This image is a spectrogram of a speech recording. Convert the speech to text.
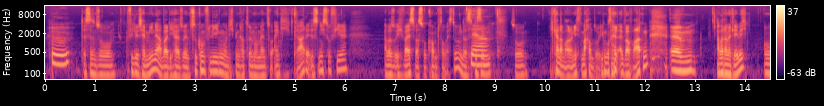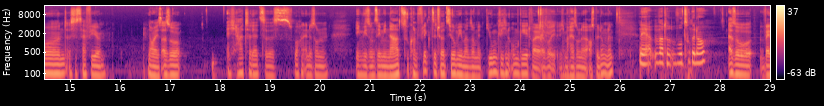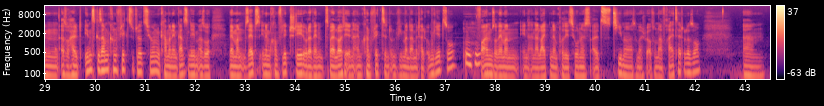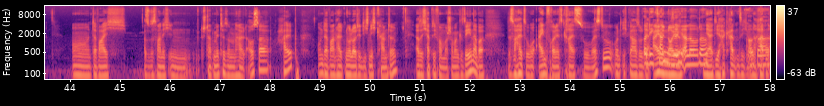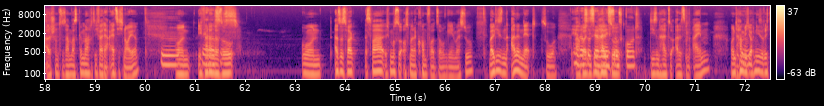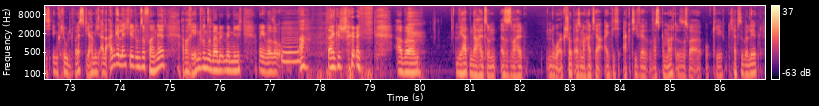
Das sind so viele Termine, aber die halt so in Zukunft liegen und ich bin gerade so im Moment so, eigentlich gerade ist nicht so viel, aber so ich weiß, was so kommt, so weißt du? Und das ist ein Ja. bisschen so, ich kann aber auch noch nichts machen, so ich muss halt einfach warten. Ähm, aber damit lebe ich und es ist sehr viel Neues. Also ich hatte letztes Wochenende so ein irgendwie so ein Seminar zu Konfliktsituationen, wie man so mit Jugendlichen umgeht, weil also ich mache ja so eine Ausbildung, ne? Nee, warte, wozu genau? Also wenn also halt insgesamt Konfliktsituationen kann man im ganzen Leben, also wenn man selbst in einem Konflikt steht oder wenn zwei Leute in einem Konflikt sind und wie man damit halt umgeht, so. Vor allem so, wenn man in einer leitenden Position ist als Teamer, zum Beispiel auf so einer Freizeit oder so. Ähm, und da war ich, also das war nicht in Stadtmitte, sondern halt außerhalb. Und da waren halt nur Leute, die ich nicht kannte. Also ich habe sie vorher schon mal gesehen, aber das war halt so ein Freundeskreis, so, weißt du? Und ich war so der die eine kannten neue. sich alle, oder? Ja, die kannten sich Oh und hatten alle schon zusammen was gemacht. Ich war der einzig Neue. Und ich war Ja, dann da so. Und also es war, es war, ich musste aus meiner Comfortzone gehen, weißt du? Weil die sind alle nett, so. Ja, aber das die ist sind ja halt so, gut. die sind halt so alles in einem und haben mich auch nie so richtig included, weißt du? Die haben mich alle angelächelt und so voll nett, aber reden tun sie dann mit mir nicht. Und ich war so, ah, Dankeschön. Aber wir hatten da halt so ein, also es war halt ein Workshop, also man hat ja eigentlich aktiv was gemacht, also es war okay, ich habe es überlebt,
